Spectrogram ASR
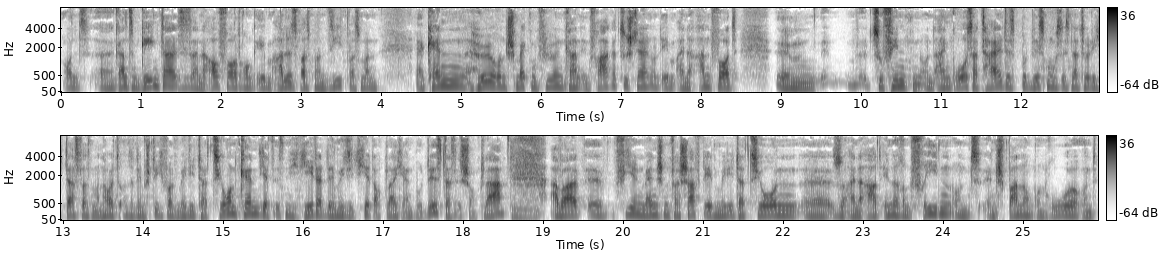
und äh, ganz im Gegenteil, es ist eine Aufforderung, eben alles, was man sieht, was man erkennen, hören, schmecken, fühlen kann, in Frage zu stellen und eben eine Antwort ähm, zu finden. Und ein großer Teil des Buddhismus ist natürlich das, was man heute unter dem Stichwort Meditation kennt. Jetzt ist nicht jeder, der meditiert, auch gleich ein Buddhist, das ist schon klar. Mhm. Aber äh, vielen Menschen verschafft eben Meditation äh, so eine Art inneren Frieden und Entspannung und Ruhe und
